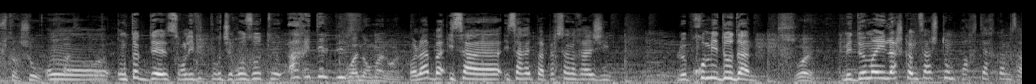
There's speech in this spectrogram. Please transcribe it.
Putain, chaud. On, on toque des- sur les vitres pour dire aux autres, arrêtez le bus. Ouais, normal, ouais. Voilà, bah, il s'a- il s'arrête pas, personne réagit. Le premier Dodan. Ouais, Mais demain, il lâche comme ça, je tombe par terre comme ça.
